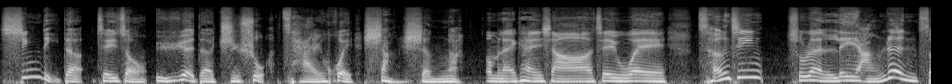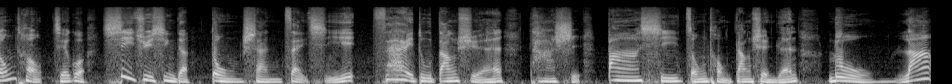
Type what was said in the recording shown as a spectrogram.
心理的这种愉悦的指数才会上升啊。我们来看一下啊、这一位曾经出任两任总统，结果戏剧性的东山再起，再度当选。他是巴西总统当选人鲁拉。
